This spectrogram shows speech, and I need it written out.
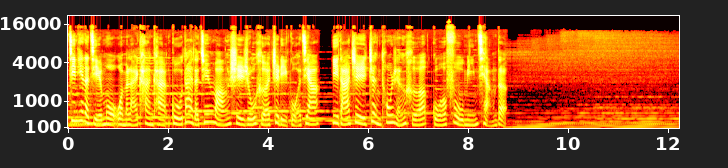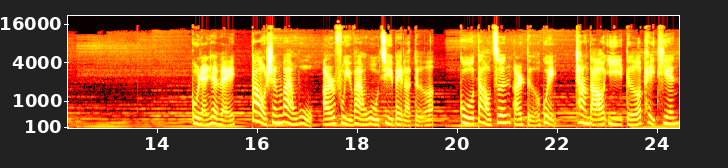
今天的节目，我们来看看古代的君王是如何治理国家，以达至政通人和、国富民强的。古人认为，道生万物，而赋予万物具备了德。故道尊而德贵，倡导以德配天、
